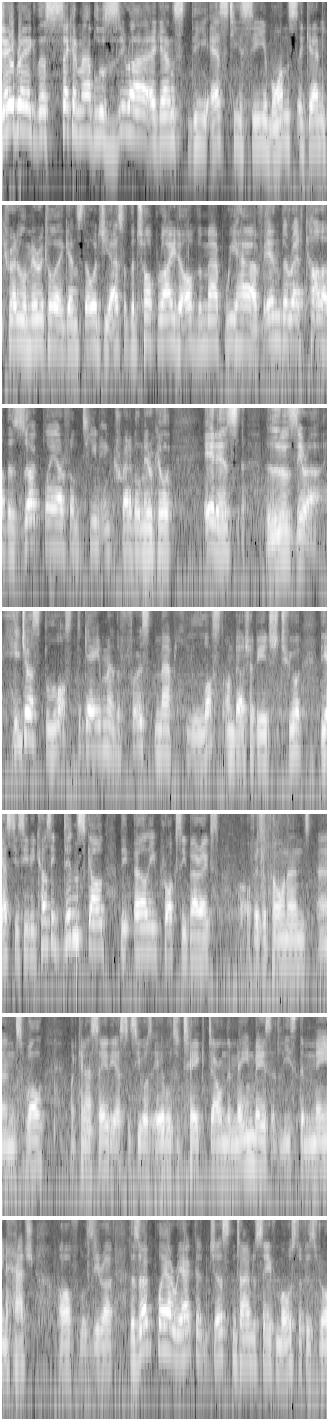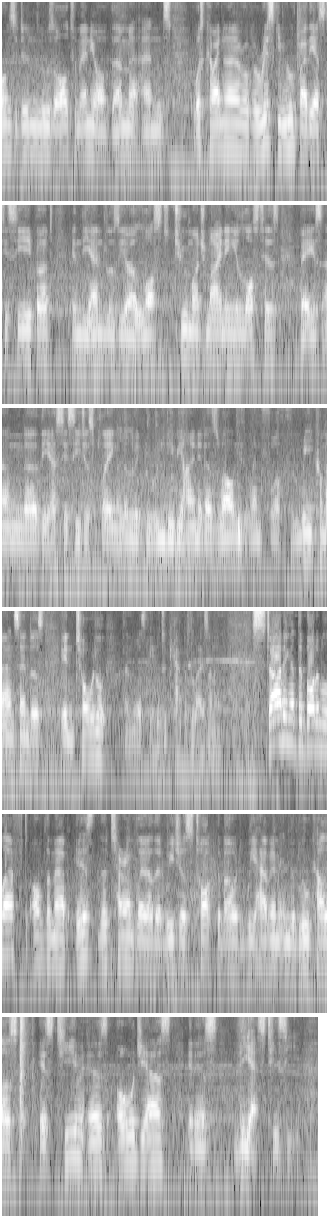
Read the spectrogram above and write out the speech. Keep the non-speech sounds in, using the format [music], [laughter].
Daybreak, the second map, LosirA against the STC. Once again, incredible miracle against OGS. At the top right of the map, we have in the red color the Zerg player from Team Incredible Miracle. It is LosirA. He just lost the game, the first map he lost on Belshir Beach to the STC because he didn't scout the early proxy barracks of his opponent and well what can I say, the STC was able to take down the main base, at least the main hatch of LosirA. The Zerg player reacted just in time to save most of his drones, he didn't lose all too many of them and was kind of a risky move by the STC, but in the end LosirA lost too much mining, he lost his base and uh, the STC just playing a little bit greedy behind it as well. He went for three command centers in total and was able to capitalize on it. Starting at the bottom left of the map is the Terran player that we just talked about. We have him in the blue colors. His team is OGS. It is the STC.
